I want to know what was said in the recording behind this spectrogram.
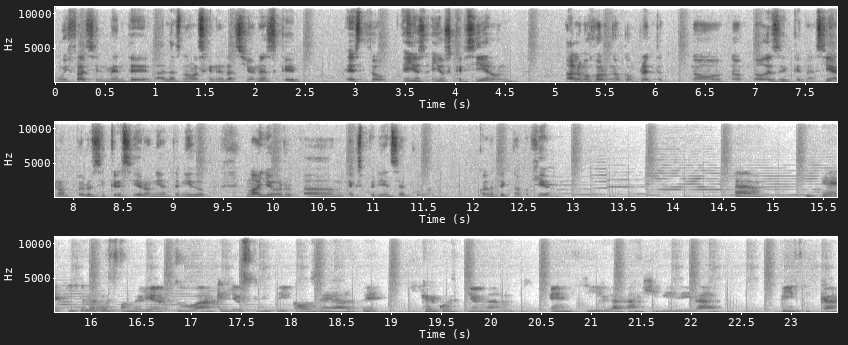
muy fácilmente a las nuevas generaciones que esto, ellos, ellos crecieron, a lo mejor no, completa, no, no, no desde que nacieron, pero sí crecieron y han tenido mayor experiencia con, con, la tecnología. Claro. ¿Y qué, ¿Y qué le responderías tú a aquellos críticos de arte que cuestionan en sí la tangibilidad física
